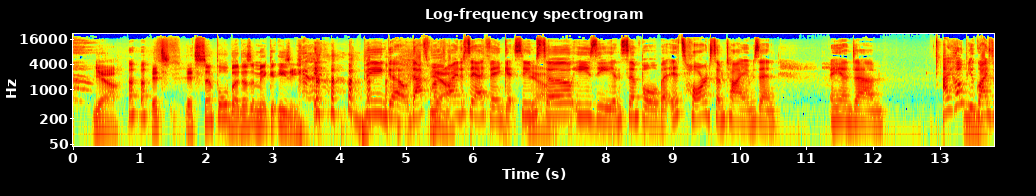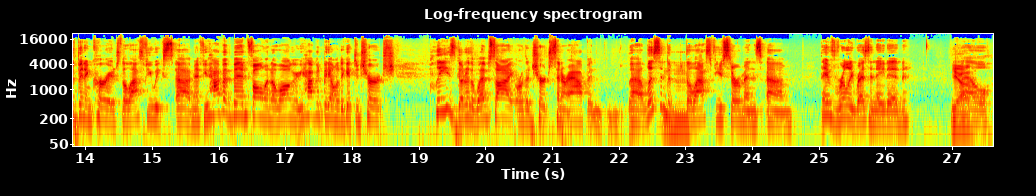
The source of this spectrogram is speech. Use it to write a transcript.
yeah. it's it's simple, but it doesn't make it easy. Bingo. That's what Yeah. I'm trying to say. I think it seems Yeah. so easy and simple, but it's hard sometimes. And and um, I hope Mm-hmm. you guys have been encouraged the last few weeks. Um, if you haven't been following along or you haven't been able to get to church, please go to the website or the Church Center app and uh, listen Mm-hmm. to the last few sermons. Um, they've really resonated Yeah. well.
